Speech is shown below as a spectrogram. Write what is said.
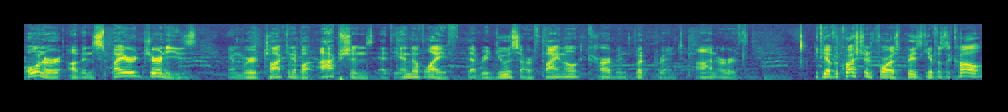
owner of Inspired Journeys, and we're talking about options at the end of life that reduce our final carbon footprint on Earth. If you have a question for us, please give us a call,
